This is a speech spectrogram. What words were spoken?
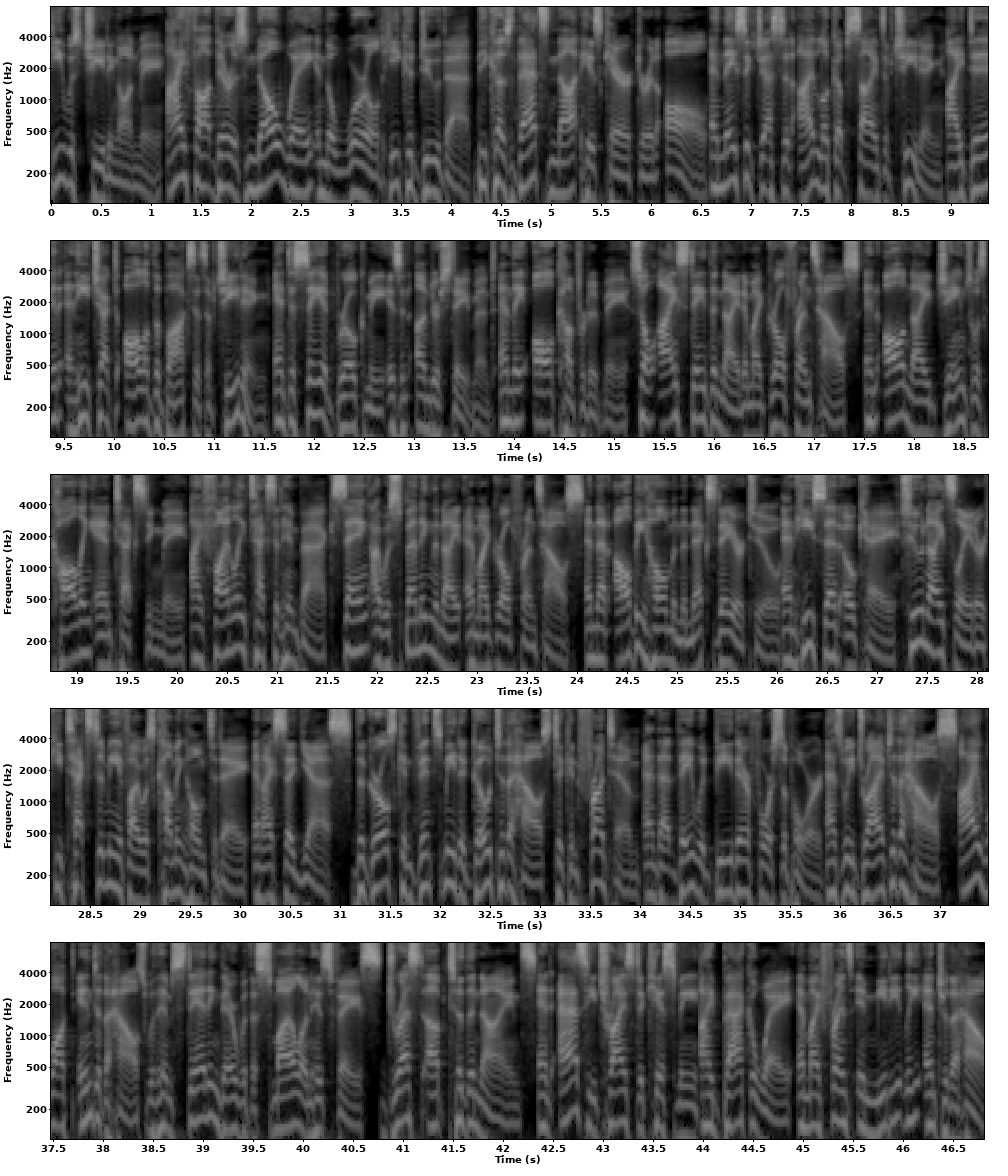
he was cheating on me. I thought there is no way in the world he could do that because that's not his character at all. And they suggested I look up signs of cheating. I did, and he checked all of the boxes of cheating. And to say it broke me is an understatement, and they all comforted me. So I stayed the night at my girlfriend's house, and all night James was calling and texting me. I finally texted him back saying I was spending the night at my girlfriend's house and that I'll be home in the next day or two, and he said okay. Two nights later, he texted me if I was coming home today, and I said yes. The girls convinced me to go to the house to confront him and that they would be there for support. As we drive to the house, I walked into the house with him standing there with a smile on his face, dressed up to the nines, and as he tries to kiss me, I back away and my friends immediately enter the house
